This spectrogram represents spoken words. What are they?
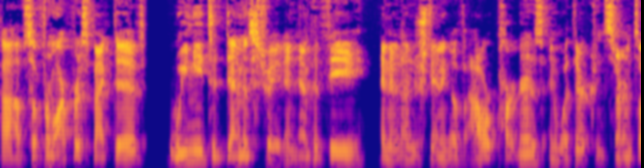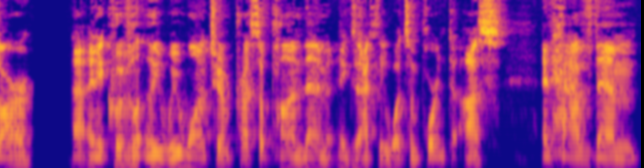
Uh, so, from our perspective, we need to demonstrate an empathy and an understanding of our partners and what their concerns are. Uh, and equivalently, we want to impress upon them exactly what's important to us and have them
